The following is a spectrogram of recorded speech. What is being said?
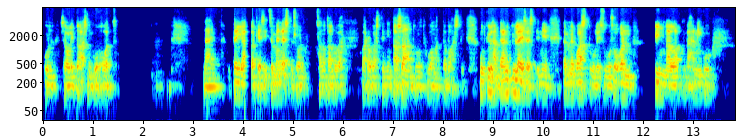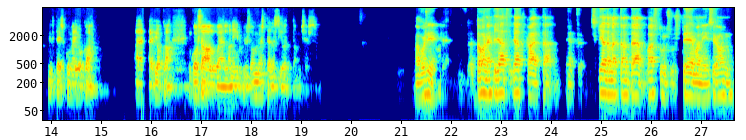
kun se oli taas niin kuin hot. Näin. Sen jälkeen sitten se menestys on, sanotaanko varovasti niin tasaantunut huomattavasti. Mutta kyllähän tämä nyt yleisesti niin tämmöinen vastuullisuus on pinnalla vähän niin kuin yhteiskunnan joka, joka niin osa-alueella, niin kyllä se on myös tällä sijoittamisessa. Mä voisin tuohon ehkä jatkaa, että, että kieltämättä on tämä vastuullisuusteema, niin se on,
